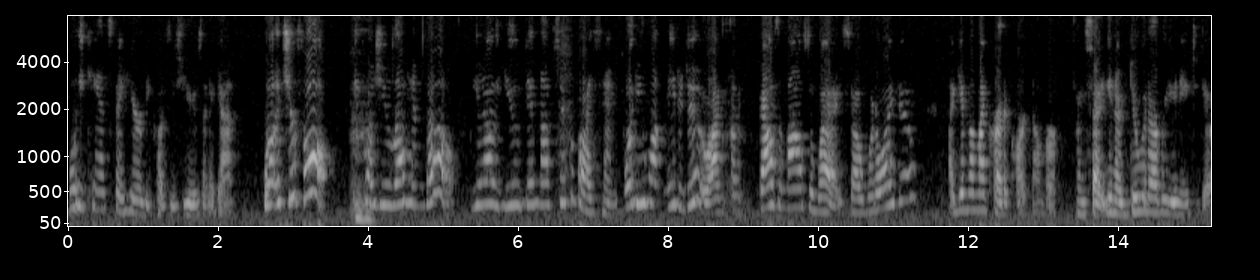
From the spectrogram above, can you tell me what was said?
Well, he can't stay here because he's using again. Well, it's your fault because you let him go. you know, you did not supervise him. What do you want me to do? I'm a thousand miles away. So what do I do? I give them my credit card number and say, you know, do whatever you need to do.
